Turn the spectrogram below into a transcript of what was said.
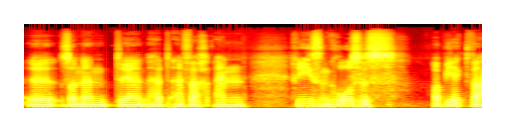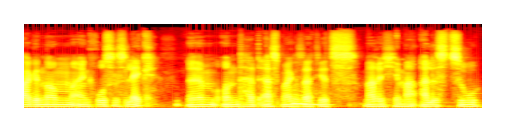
äh, sondern der hat einfach ein riesengroßes Objekt wahrgenommen, ein großes Leck ähm, und hat erstmal gesagt, mhm. jetzt mache ich hier mal alles zu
